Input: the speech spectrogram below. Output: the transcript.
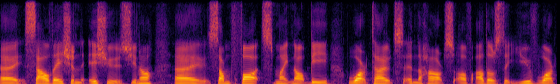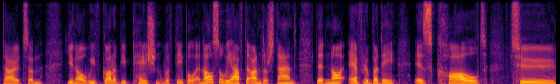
uh, salvation issues, you know. Uh, some thoughts might not be worked out in the hearts of others that you've worked out, and, you know, we've got to be patient with people. And also, we have to understand that not everybody is called to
